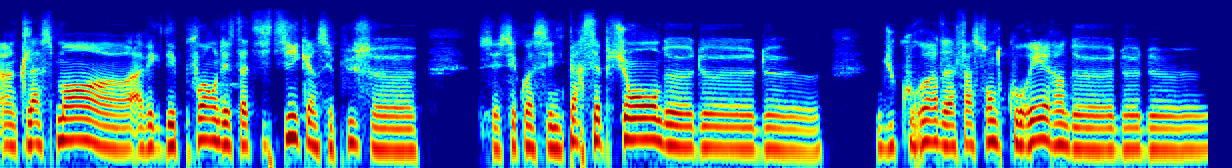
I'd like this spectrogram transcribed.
un classement euh, avec des points ou des statistiques. hein, c'est plus, euh, c'est, quoi? C'est une perception de, de, de du coureur, de la façon de courir, hein, de, de,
